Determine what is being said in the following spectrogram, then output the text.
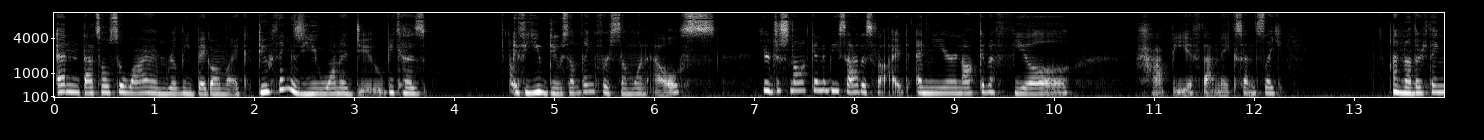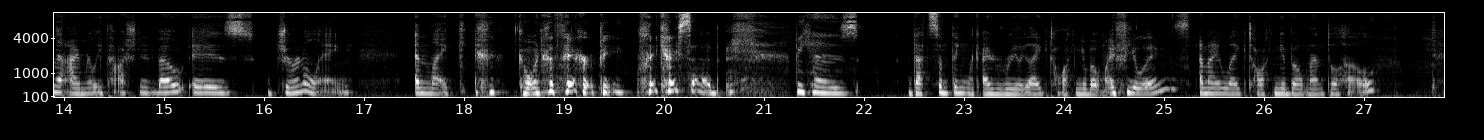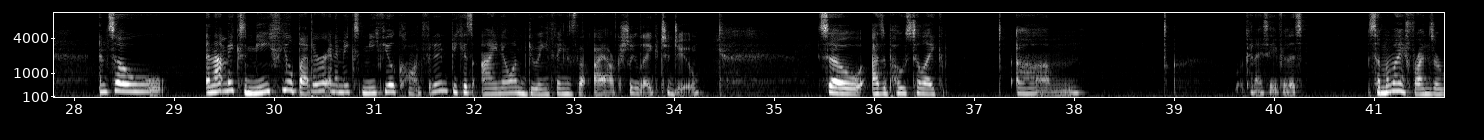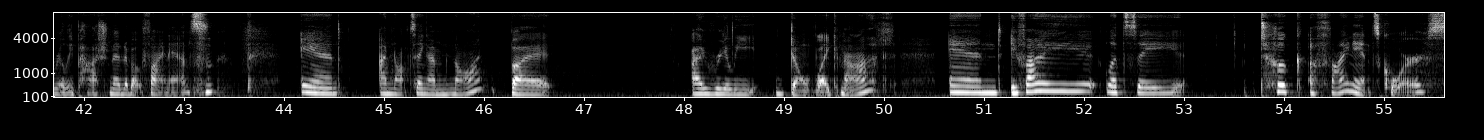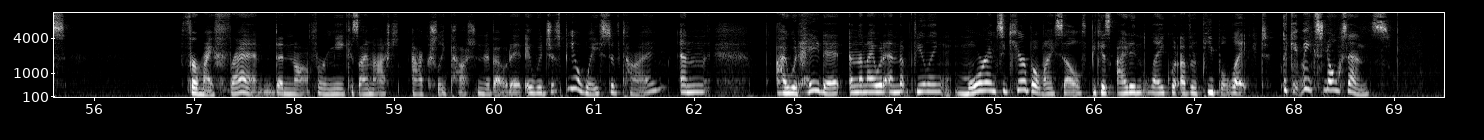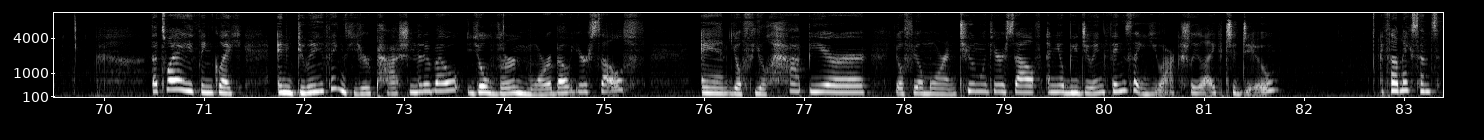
And that's also why I'm really big on like do things you want to do because if you do something for someone else, you're just not going to be satisfied and you're not going to feel happy if that makes sense. Like another thing that I'm really passionate about is journaling and like going to therapy, like I said, because that's something like I really like talking about my feelings and I like talking about mental health. And so and that makes me feel better and it makes me feel confident because I know I'm doing things that I actually like to do. So, as opposed to like um what can I say for this? Some of my friends are really passionate about finance. and I'm not saying I'm not, but I really don't like math. And if I, let's say, took a finance course for my friend and not for me because I'm actually passionate about it, it would just be a waste of time. And I would hate it. And then I would end up feeling more insecure about myself because I didn't like what other people liked. Like, it makes no sense. That's why I think, like, in doing things you're passionate about, you'll learn more about yourself and you'll feel happier, you'll feel more in tune with yourself, and you'll be doing things that you actually like to do. If that makes sense.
